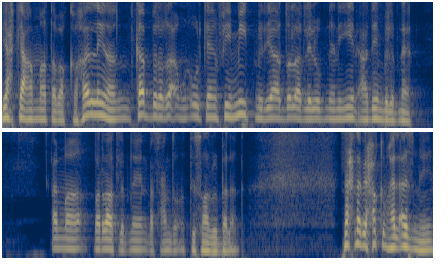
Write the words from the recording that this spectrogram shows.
يحكي عن ما تبقى. خلينا نكبر الرقم ونقول كان في 100 مليار دولار للبنانيين قاعدين بلبنان. أما برات لبنان بس عندهم اتصال بالبلد. نحن بحكم هالأزمة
